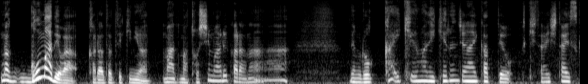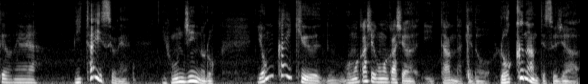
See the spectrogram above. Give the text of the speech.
まあ5までは体的にはまあまあ年もあるからな。でも6階級までいけるんじゃないかって期待したいですけどね。見たいですよね。日本人の6 4階級ごまかしごまかしはいたんだけど6なんて数字は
